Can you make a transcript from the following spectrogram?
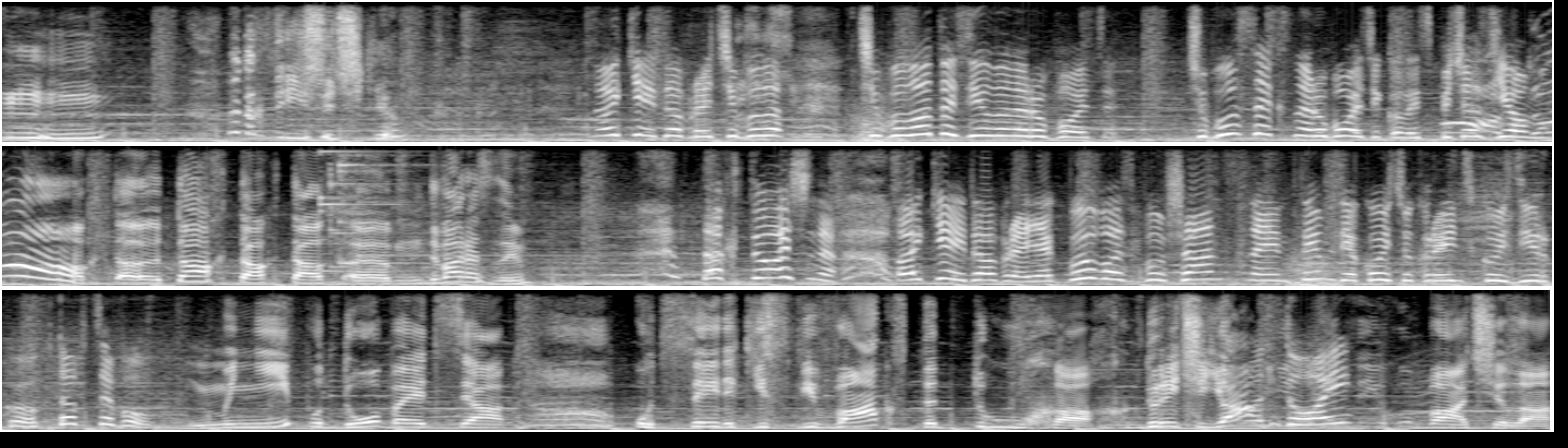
Угу. Ну так трішечки. Ну окей, добре, чи було, чи було то діло на роботі? Чи був секс на роботі колись під час зйомок? Так, та- так, так, так. Ем, два рази. Так точно. Окей, добре. Якби у вас був шанс на інтим з якоюсь українською зіркою, хто б це був? Мені подобається оцей такий співак в татухах. До речі, я От той? його бачила.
